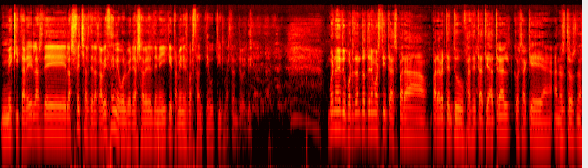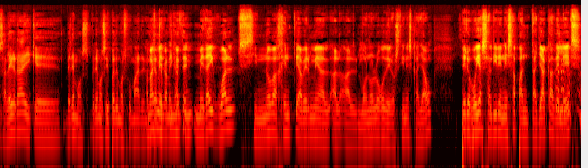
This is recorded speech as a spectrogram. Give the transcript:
me quitaré las de las fechas de la cabeza y me volveré a saber el DNI, que también es bastante útil. Bastante útil. Bueno, Edu, por tanto tenemos citas para, para verte en tu faceta teatral, cosa que a, a nosotros nos alegra y que veremos, veremos si podemos fumar en Además, el me, Teatro Kamikaze. me- me da igual si no va gente a verme al, al- al monólogo de los cines Callao, pero voy a salir en esa pantallaca de LEDs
